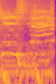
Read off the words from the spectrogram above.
getting back.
